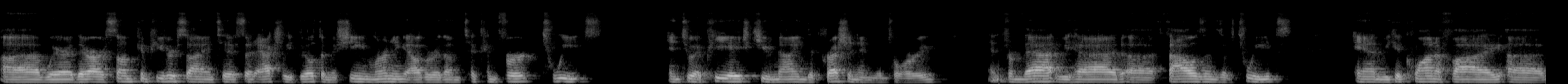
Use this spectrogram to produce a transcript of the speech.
uh, where there are some computer scientists that actually built a machine learning algorithm to convert tweets into a PHQ-9 depression inventory. And from that, we had uh, thousands of tweets and we could quantify uh,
